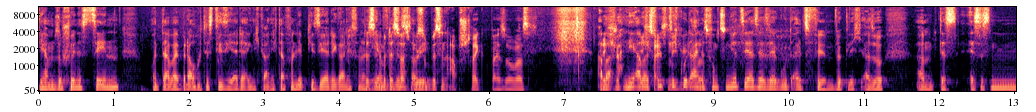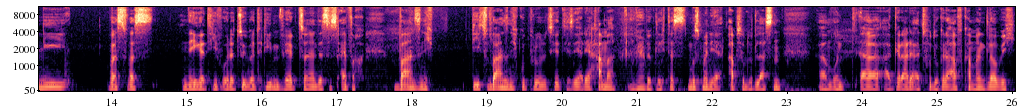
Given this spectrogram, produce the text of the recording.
die haben so schöne Szenen und dabei braucht es die Serie eigentlich gar nicht. Davon lebt die Serie gar nicht, sondern das ist immer das, was mich Story. so ein bisschen abstreckt bei sowas. Aber, Ich nee, aber es fühlt sich gut ein. Es funktioniert sehr, sehr, sehr gut als Film, wirklich. Also ähm, das, es ist nie was, was negativ oder zu übertrieben wirkt, sondern das ist einfach wahnsinnig, die ist wahnsinnig gut produziert, die Serie. Hammer, Okay. wirklich. Das muss man ja absolut lassen. Ähm, und äh, gerade als Fotograf kann man, glaube ich,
